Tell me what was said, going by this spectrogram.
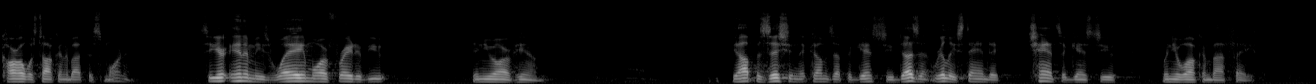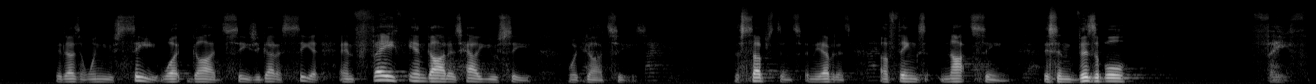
Carl was talking about this morning. See, your enemy's way more afraid of you than you are of him the opposition that comes up against you doesn't really stand a chance against you when you're walking by faith. It doesn't. When you see what God sees, you got to see it. And faith in God is how you see what God sees the substance and the evidence of things not seen. This invisible faith.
